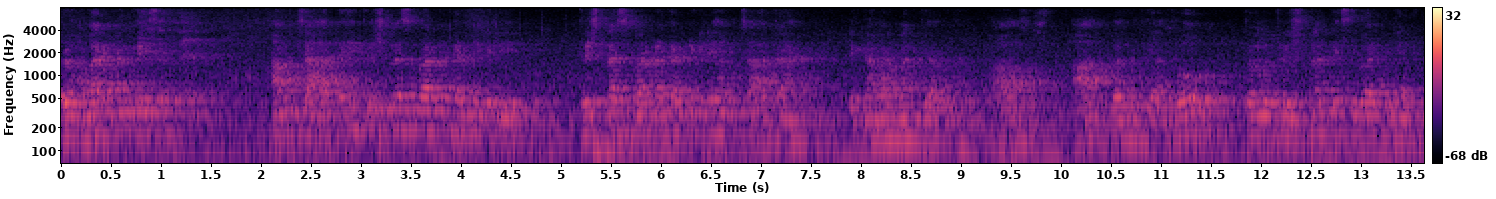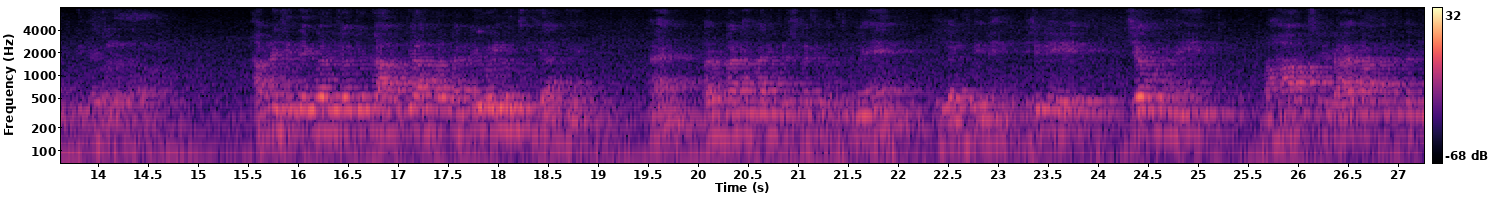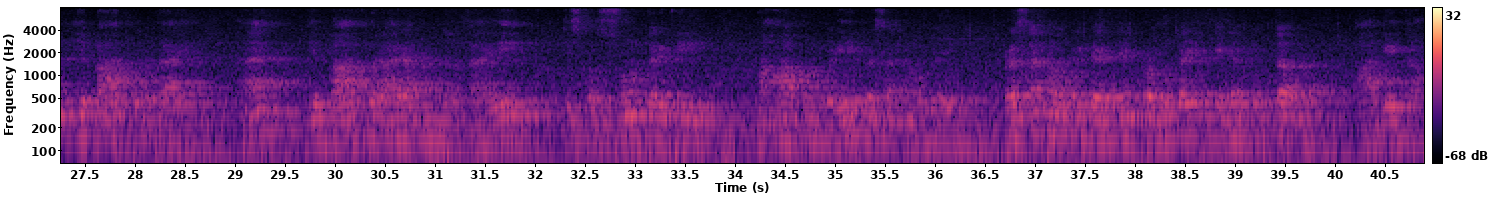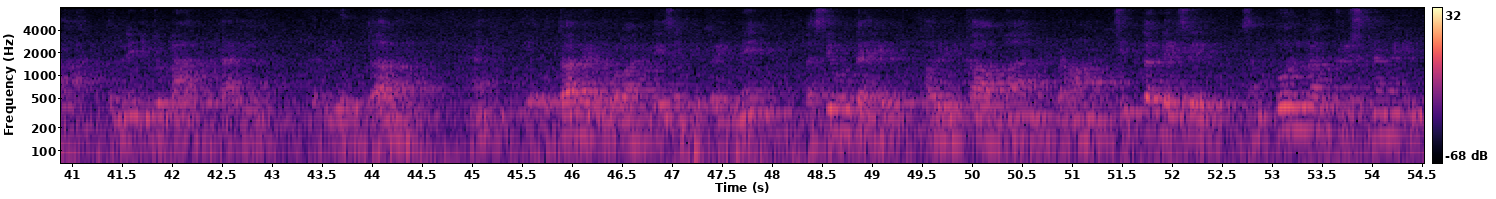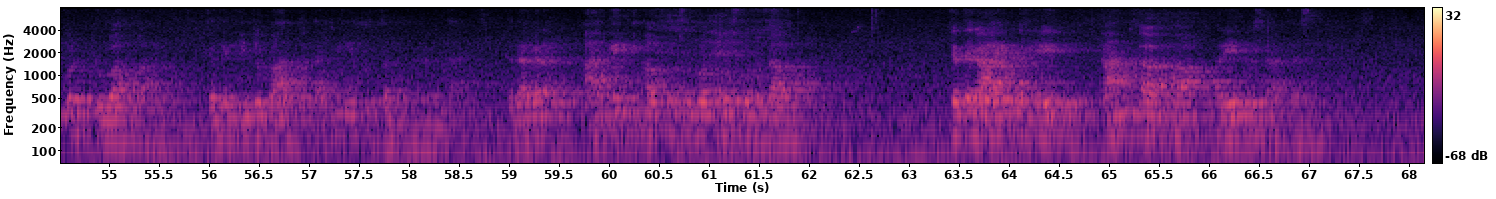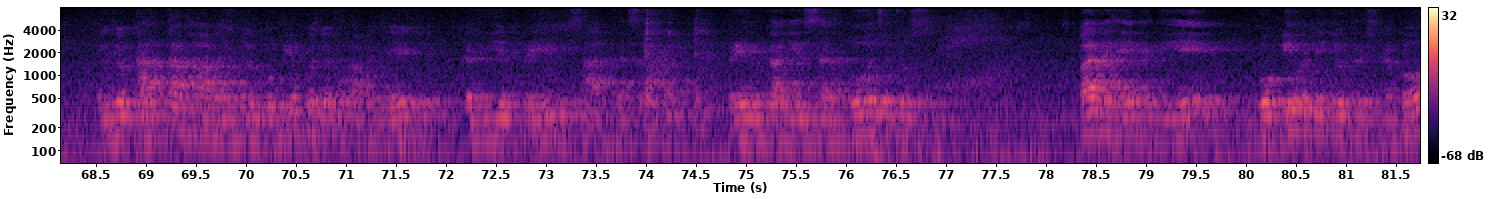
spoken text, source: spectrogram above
और हमारे मन कैसे? हम चाहते हैं कृष्ण स्मरण करने के लिए। कृष्ण स्मरण करने के लिए हम चाहते हैं। लेकिन हमारा मन क्या होता है आँख बंद किया तो केवल कृष्ण के सिवाय दुनिया दिखाई पड़ता हमने ज़िंदगी भर जो जो काम किया, हमारे मन में वही वही चीज़ें आती है। हैं? और मन हमारी कृष्ण की भक्ति में लगती नहीं। इसलिए जब उन्होंने महा श्री राय रामानंद ने ये बात को बताए हैं? ये बात को राय रामानंद बताए जिसको सुन करके महाप्रभु बड़ी प्रसन्न हो गए। प्रसन्न होकर कहते हैं, प्रभु का ये कह उत्तम, आगे कहा तुमने ये जो बात बता दी कभी ये उत्तम है? ये उत्तम है, भगवान के से प्रेम में वसीभूत है और इनका मन, प्राण, चित्त कैसे संपूर्ण कृष्ण में इनको डूबा हुआ है। कहते कि जो बात बताई, ये उत्तम बताया अगर आगे की और कुछ हुआ तो उसको बताओ। कहते, राय कहे कांता भाव प्रेम साध्य से बोले, जो कांता भाव है, बोले, गोपियों को जो भाव है कहते ये प्रेम साध्य प्रेम का ये सर्वोच्च जो पद है कहते ये गोपी वाली जो कृष्ण को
